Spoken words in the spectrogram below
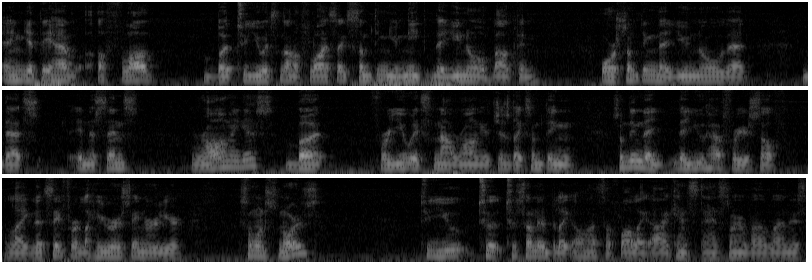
and yet they have a flaw, but to you it's not a flaw. It's like something unique that you know about them, or something that you know that that's in a sense wrong, I guess. But for you it's not wrong. It's just like something something that that you have for yourself. Like let's say for like you were saying earlier, someone snores. To you, to to somebody, be like, oh, that's a flaw. Like I can't stand snoring, blah blah, blah and this,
